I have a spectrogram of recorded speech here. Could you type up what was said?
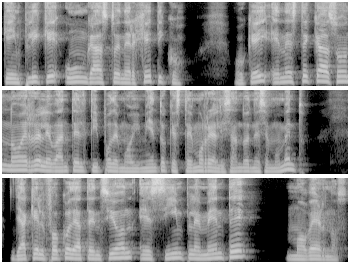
que implique un gasto energético. ¿Ok? En este caso no es relevante el tipo de movimiento que estemos realizando en ese momento, ya que el foco de atención es simplemente movernos.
